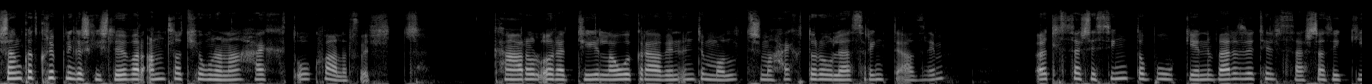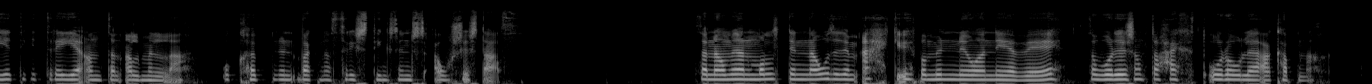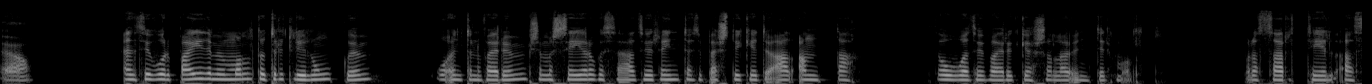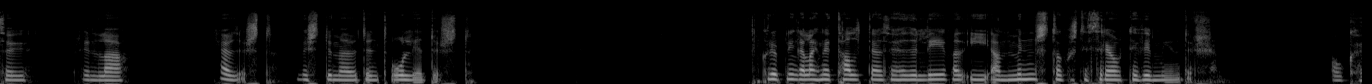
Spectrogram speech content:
Samkvæmt krupningaskíslu var andlat hjónana hægt og kvalarfullt. Karol og Reggie lágu grafin undir mold sem að hægt og rólega þrengdi að þeim. Öll þessi þyngd á búkin verður til þess að þau get ekki dreigja andan almennilega og köpnun vegna þrýstingsins á sér stað. Þannig á meðan moldin náði þeim ekki upp á munni og að nefi þá voru þau samt á hægt og rólega að kapna. Já. En þau voru bæði með mold og drullu í lungum og öndunafærum sem að segja okkur það að þau reyndu eftir bestu getu að anda þó að þau væru gjössalega undir mold. Bara þar til að þau reynlega kæfðust, mistu meðvutund og létust. Krupningalæknir taldi að þau hefðu lifað í að minnstakosti 35 mínútur. Ok.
